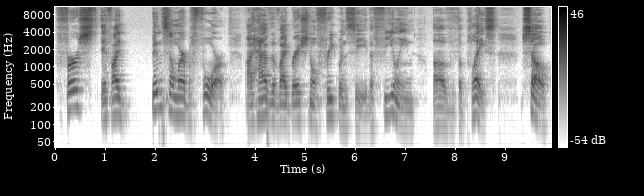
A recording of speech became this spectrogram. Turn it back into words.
First, if I've been somewhere before, I have the vibrational frequency, the feeling of the place. So,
